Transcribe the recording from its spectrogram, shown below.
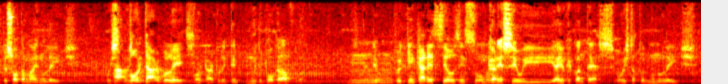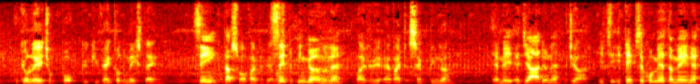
o pessoal está mais no leite. Hoje, Ah, hoje voltaram pro leite. tem, voltar pro leite. Tem muito pouca lavoura. Entendeu? Hum, porque encareceu os insumos. né? Encareceu e aí o que acontece? Hoje está todo mundo no leite. Porque o leite, o pouco que, vem, todo mês tem. Sim, Então, tá o pessoal vai vivendo. sempre pingando, né? Vai, viver, é, vai ter, sempre pingando. É, meio, é diário, né? Diário. E, e tem pra você comer também, né?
